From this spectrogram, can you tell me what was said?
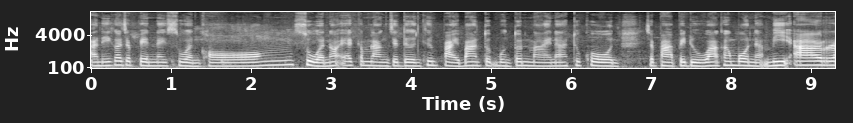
อันนี้ก็จะเป็นในส่วนของสวนเนาะแอดกำลังจะเดินขึ้นไปบ้านต้นบนต้นไม้นะ ทุกคนจะพาไปดูว่าข้างบนน่ะมีอะไร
